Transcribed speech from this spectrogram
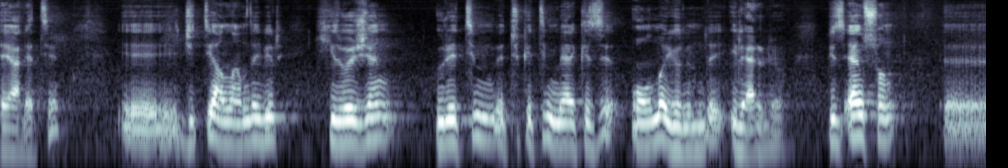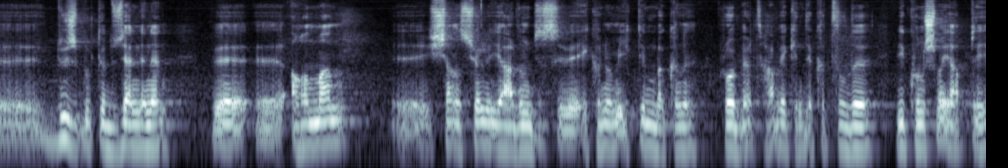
eyaleti e, ciddi anlamda bir hidrojen üretim ve tüketim merkezi olma yönünde ilerliyor. Biz en son e, Duisburg'da düzenlenen ve e, Alman e, şansölye yardımcısı ve ekonomi iklim bakanı Robert Habeck'in de katıldığı bir konuşma yaptığı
